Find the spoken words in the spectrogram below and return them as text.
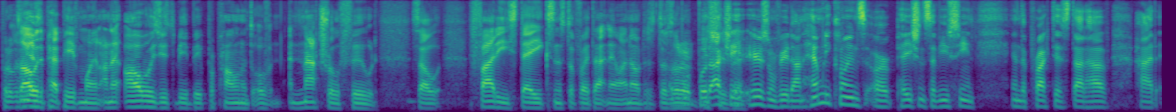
But it was Yeah. always a pet peeve of mine, and I always used to be a big proponent of a natural food. So fatty steaks and stuff like that. Now I know there's there's other But, but actually, there. here's one for you, Dan. How many clients or patients have you seen in the practice that have had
